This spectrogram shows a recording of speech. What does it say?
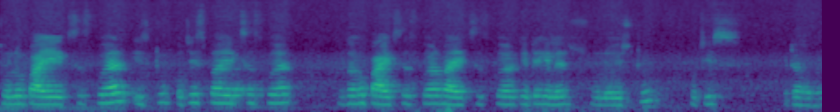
ষোলো pi x square is to পঁচিশ পাই এক্স স্কোয়ার। তো দেখো, pi x square pi x square কেটে গেলে ষোলো ইস টু পঁচিশ এটা হবে।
